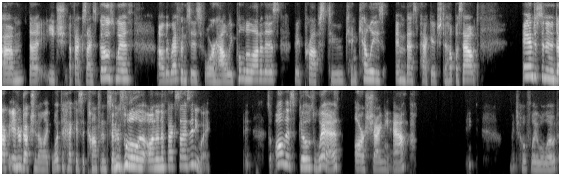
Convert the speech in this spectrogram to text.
um, that each effect size goes with, uh, the references for how we pulled a lot of this. Big props to Ken Kelley's MBESS package to help us out. And just an introduction of like, what the heck is a confidence interval on an effect size anyway? So all this goes with our Shiny app, which hopefully will load.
